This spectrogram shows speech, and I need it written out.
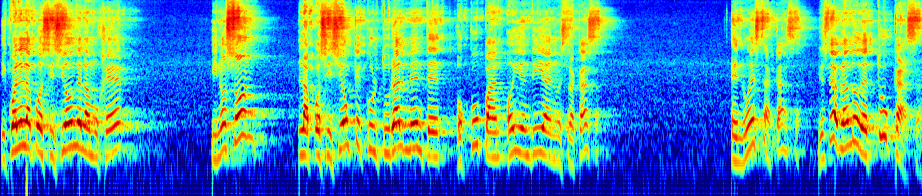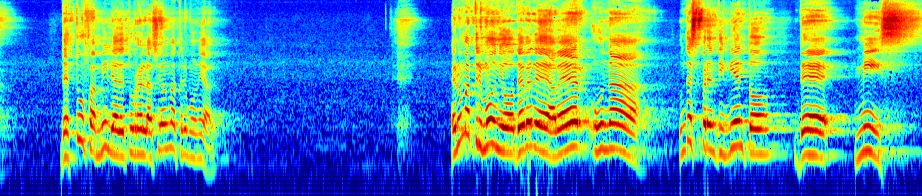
y cuál es la posición de la mujer. Y no son la posición que culturalmente ocupan hoy en día en nuestra casa. En nuestra casa. Yo estoy hablando de tu casa, de tu familia, de tu relación matrimonial. En un matrimonio debe de haber una, un desprendimiento de mis,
